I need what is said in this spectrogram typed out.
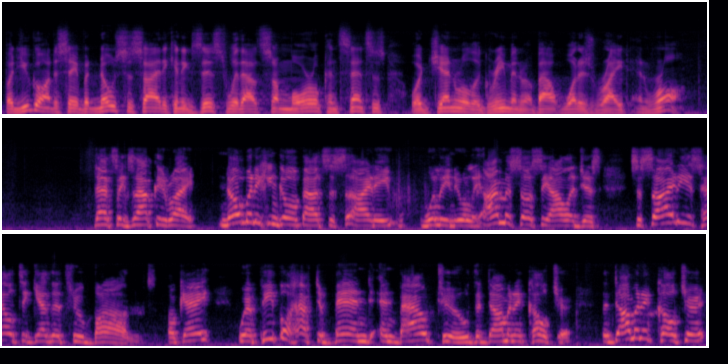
But you go on to say, but no society can exist without some moral consensus or general agreement about what is right and wrong. That's exactly right. Nobody can go about society willy nilly. I'm a sociologist. Society is held together through bonds, okay? where people have to bend and bow to the dominant culture. The dominant culture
